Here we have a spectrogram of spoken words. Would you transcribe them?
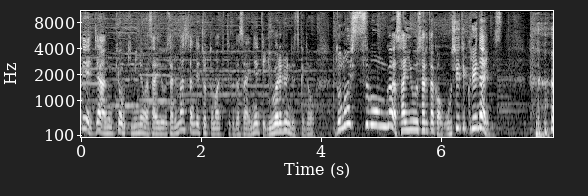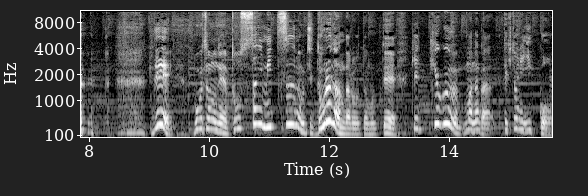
でじゃああの今日君のが採用されましたんでちょっと待っててくださいねって言われるんですけどどの質問が採用されたかを教えてくれないんです。で僕そのねとっさに3つのうちどれなんだろうと思って結局まあなんか適当に1個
